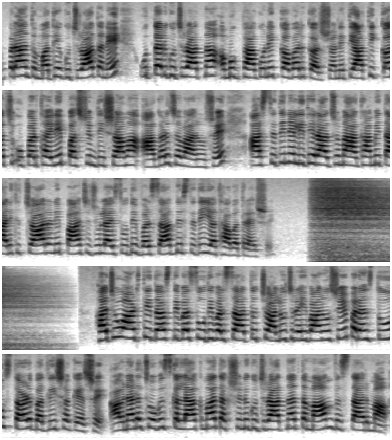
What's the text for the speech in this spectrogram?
ઉપરાંત મધ્ય ગુજરાત અને ઉત્તર ગુજરાતના અમુક ભાગોને કવર કરશે અને ત્યાંથી કચ્છ ઉપર થઈને પશ્ચિમ દિશામાં આગળ જવાનું છે. આ સ્થિતિને લીધે રાજ્યમાં આગામી તારીખ ચાર અને પાંચ જુલાઈ સુધી વરસાદની સ્થિતિ યથાવત રહેશે. હજુ આઠથી દસ દિવસ સુધી વરસાદ તો ચાલુ જ રહેવાનો છે, પરંતુ સ્થળ બદલી શકે છે. આવનારા ચોવીસ કલાકમાં દક્ષિણ ગુજરાતના તમામ વિસ્તારમાં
